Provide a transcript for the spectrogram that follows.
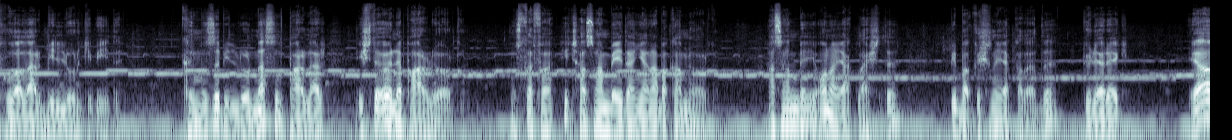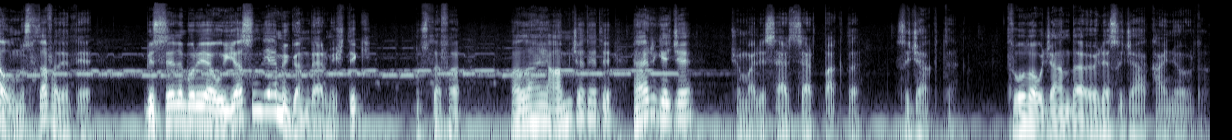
Tuğlalar billur gibiydi. Kırmızı billur nasıl parlar, işte öyle parlıyordu. Mustafa hiç Hasan Bey'den yana bakamıyordu. Hasan Bey ona yaklaştı, bir bakışını yakaladı, gülerek ''Yahu Mustafa'' dedi, ''biz seni buraya uyuyasın diye mi göndermiştik?'' Mustafa ''Vallahi amca'' dedi, ''her gece'' Cumali sert sert baktı, sıcaktı. Tuğla ocağında öyle sıcağı kaynıyordu.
